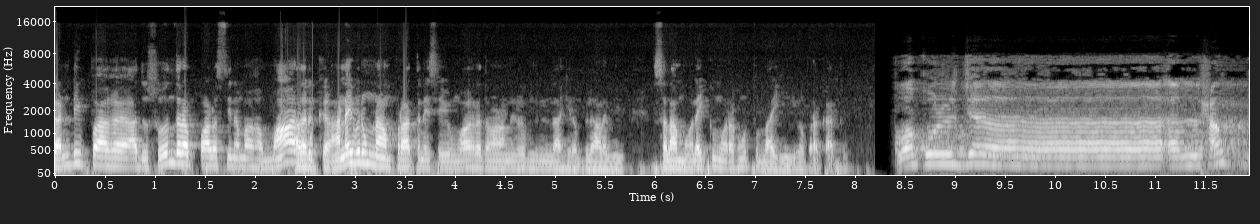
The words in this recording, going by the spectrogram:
கண்டிப்பாக அது சுதந்திர பாலஸ்தீனமாக மாற அதற்கு அனைவரும் நாம் பிரார்த்தனை செய்வோம் வாகரதான அலமதுல்லாஹி ரபில் ஆலமீன் அஸ்ஸலாமு அலைக்கும் வரஹ்மத்துல்லாஹி வபரகாத்து وقل جاء الحق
